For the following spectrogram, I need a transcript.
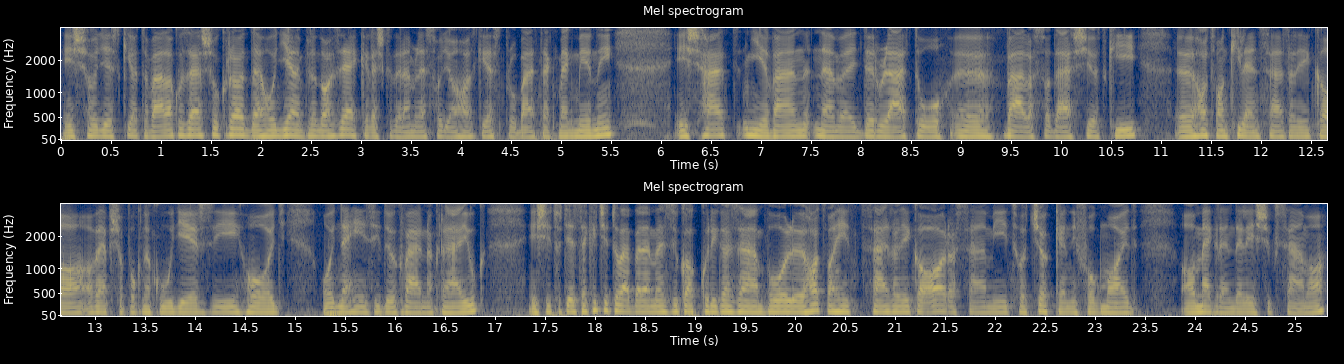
és hogy ez kiad a vállalkozásokra, de hogy jelen pillanatban az elkereskedelem lesz, hogyan hat ki, ezt próbálták megmérni, és hát nyilván nem egy derülátó ö, válaszadás jött ki, 69% a, a webshopoknak úgy érzi, hogy, hogy nehéz idők várnak rájuk, és itt, hogy ezt egy kicsit tovább elemezzük, akkor igazából 67%-a arra számít, hogy csökkenni fog majd a megrendelésük száma,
